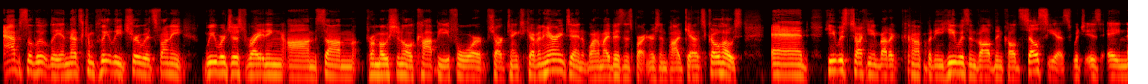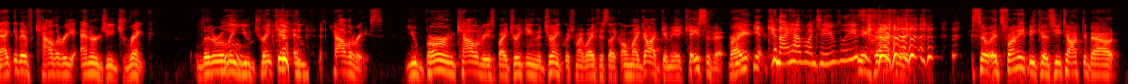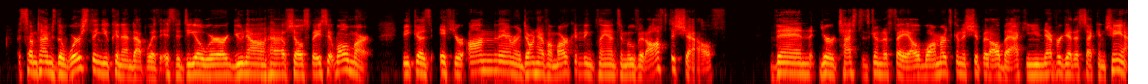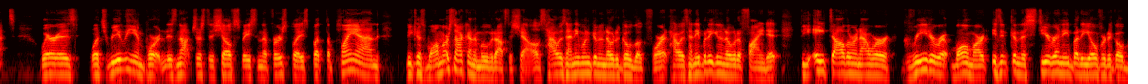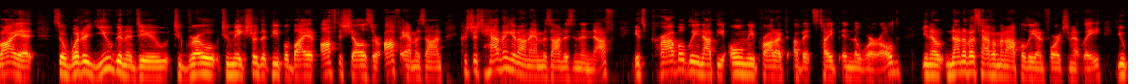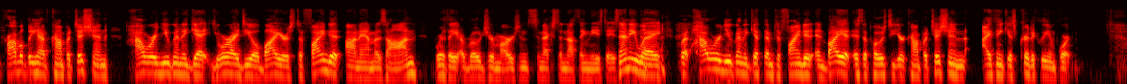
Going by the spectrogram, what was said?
Absolutely. And that's completely true. It's funny. We were just writing um, some promotional copy for Shark Tank's Kevin Harrington, one of my business partners and podcast co hosts. And he was talking about a company he was involved in called Celsius, which is a negative calorie energy drink. Literally, Ooh. you drink it and calories you burn calories by drinking the drink, which my wife is like, oh my God, give me a case of it, right? Yeah. Can I have one too, please? Exactly. so it's funny because he talked about sometimes the worst thing you can end up with is the deal where you now have shelf space at Walmart. Because if you're on there and don't have a marketing plan to move it off the shelf, then your test is going to fail. Walmart's going to ship it all back and you never get a second chance. Whereas what's really important is not just the shelf space in the first place, but the plan because Walmart's not going to move it off the shelves. How is anyone going to know to go look for it? How is anybody going to know to find it? The $8 an hour greeter at Walmart isn't going to steer anybody over to go buy it. So, what are you going to do to grow to make sure that people buy it off the shelves or off Amazon? Because just having it on Amazon isn't enough. It's probably not the only product of its type in the world you know, none of us have a monopoly, unfortunately. You probably have competition. How are you going to get your ideal buyers to find it on Amazon, where they erode your margins next to nothing these days anyway? but how are you going to get them to find it and buy it as opposed to your competition? I think is critically important.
